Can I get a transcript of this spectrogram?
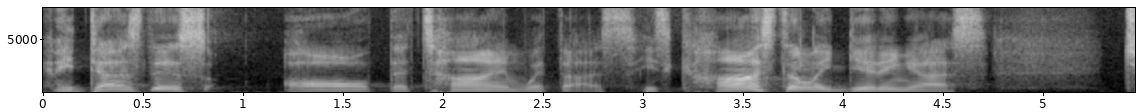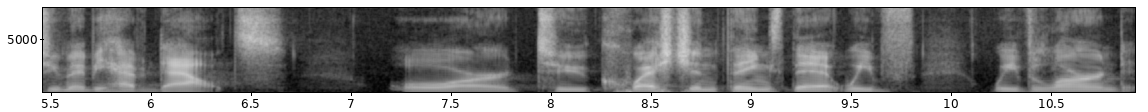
And he does this all the time with us. He's constantly getting us to maybe have doubts or to question things that we've we've learned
